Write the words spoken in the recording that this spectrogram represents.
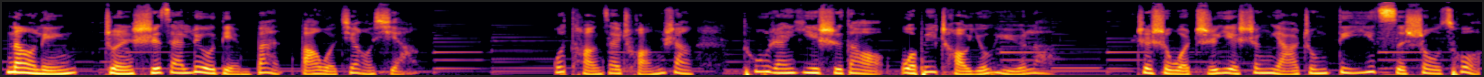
闹铃准时在六点半把我叫响，我躺在床上，突然意识到我被炒鱿鱼了。这是我职业生涯中第一次受挫，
